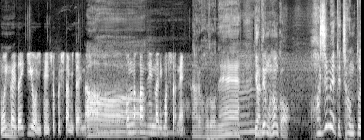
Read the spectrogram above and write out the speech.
もう一回大企業に転職したみたいな、あー。そんな感じになりましたね。なるほどね。いやでもなんか初めてちゃんと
